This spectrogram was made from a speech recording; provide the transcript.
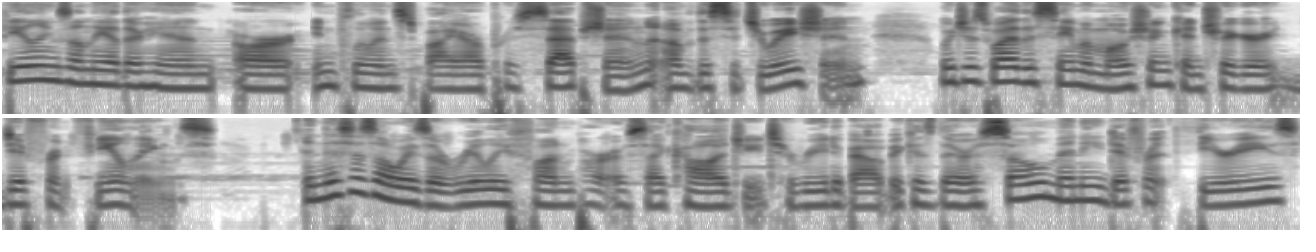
Feelings, on the other hand, are influenced by our perception of the situation, which is why the same emotion can trigger different feelings. And this is always a really fun part of psychology to read about because there are so many different theories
